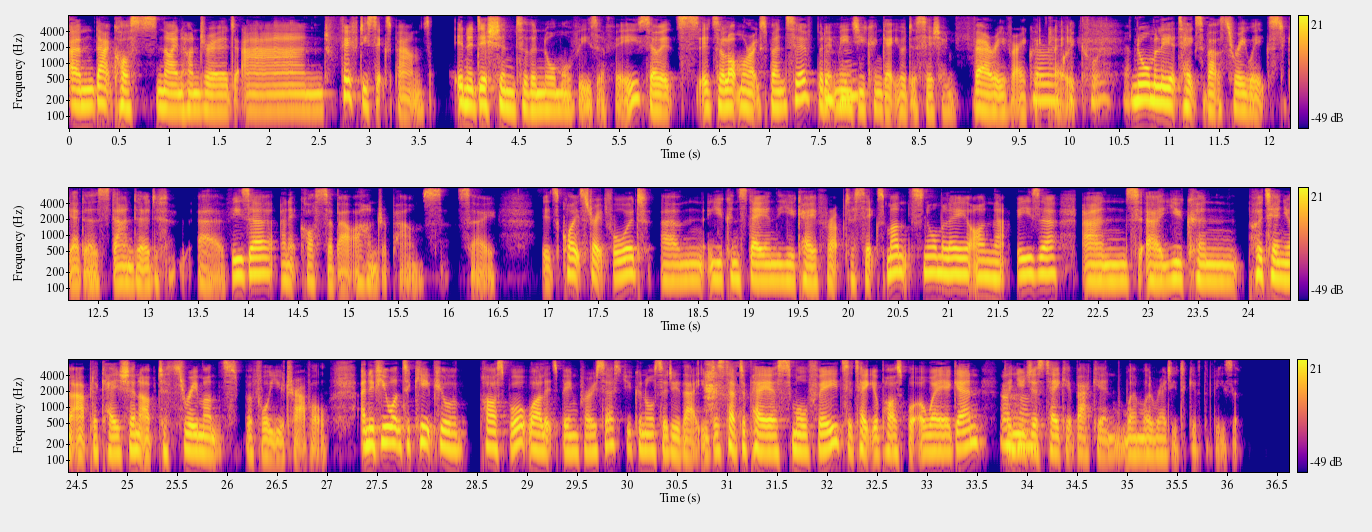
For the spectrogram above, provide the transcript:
Um, that costs £956 in addition to the normal visa fee. So it's, it's a lot more expensive, but it means you can get your decision very, very quickly. Mm-hmm. Very quickly. yeah. Normally, it takes about three weeks to get a standard uh, visa, and it costs about hundred pounds. So it's quite straightforward. Um, you can stay in the UK for up to six months normally on that visa, and uh, you can put in your application up to three months before you travel. And if you want to keep your passport while it's being processed, you can also do that. You just have to pay a small fee to take your passport away again. Then you just take it back in when we're ready to give the visa.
